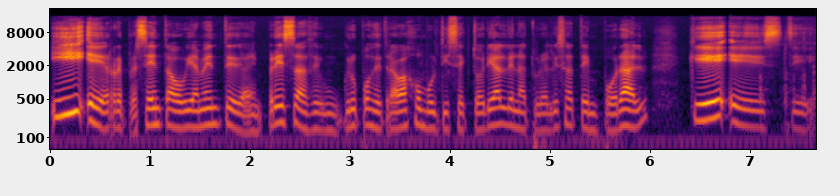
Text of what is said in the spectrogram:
y eh, representa obviamente a empresas de grupos de trabajo multisectorial de naturaleza temporal que este,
